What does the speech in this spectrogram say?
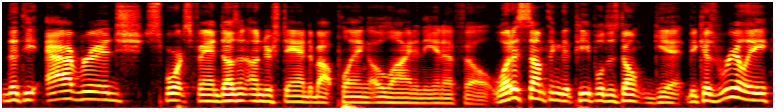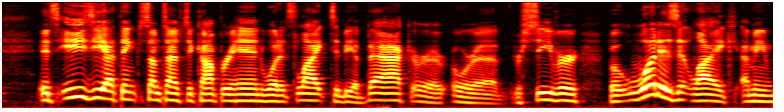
that the average sports fan doesn't understand about playing O line in the NFL? What is something that people just don't get? Because really, it's easy, I think, sometimes to comprehend what it's like to be a back or a, or a receiver. But what is it like? I mean,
